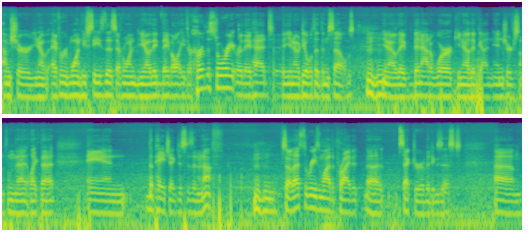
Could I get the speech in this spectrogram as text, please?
I'm sure you know everyone who sees this, everyone you know they've, they've all either heard the story or they've had to you know deal with it themselves. You know they've been out of work, you know they've gotten injured, something that like that, and the paycheck just isn't enough. So that's the reason why the private uh, sector of it exists. Um,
